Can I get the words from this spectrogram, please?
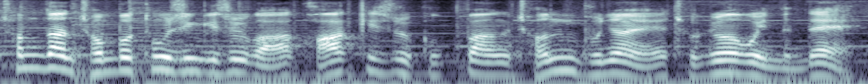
첨단 정보통신 기술과 과학기술 국방 전 분야에 적용하고 있는데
